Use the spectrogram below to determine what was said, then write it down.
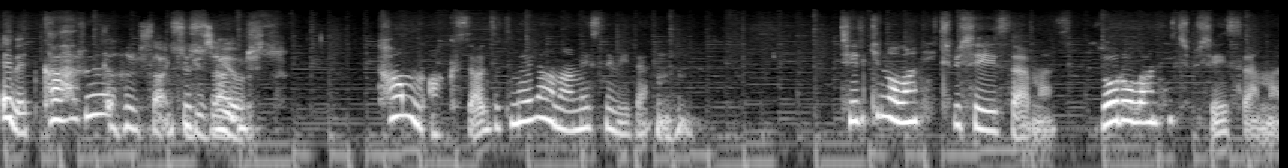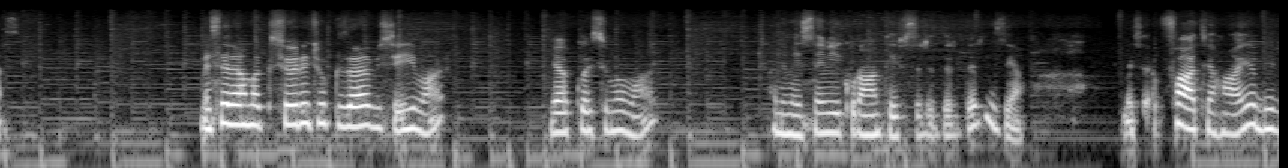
evet kahrı Kahır sanki güzelmiş. süslüyoruz. Tam aksi. Hazreti Mevlana Mesnevi'de Hı hı. çirkin olan hiçbir şeyi sevmez. Zor olan hiçbir şeyi sevmez. Mesela bak şöyle çok güzel bir şeyi var. Yaklaşımı var. Hani Mesnevi Kur'an tefsiridir deriz ya. Mesela Fatiha'ya bir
